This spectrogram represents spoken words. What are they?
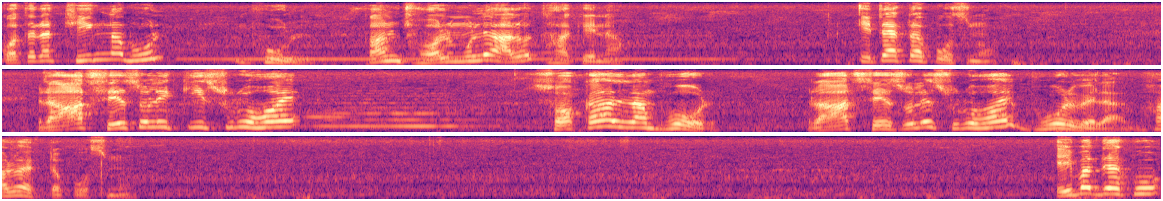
কথাটা ঠিক না ভুল? ভুল। কারণ ঝলমলে আলো থাকে না। এটা একটা প্রশ্ন। রাত শেষ হলে কি শুরু হয়? সকাল না ভোর? রাত শেষ হলে শুরু হয় ভোরবেলা। ভালো একটা প্রশ্ন। এইবার দেখো,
